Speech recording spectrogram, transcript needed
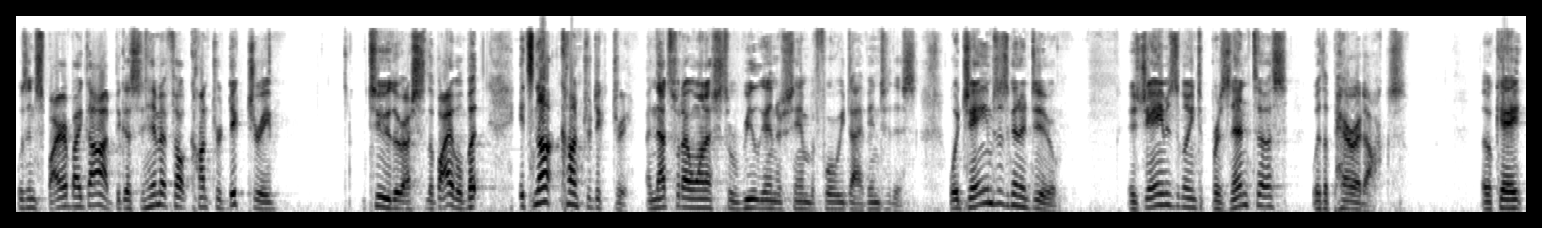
was inspired by God because to him it felt contradictory to the rest of the Bible. But it's not contradictory. And that's what I want us to really understand before we dive into this. What James is going to do is James is going to present us with a paradox. Okay?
